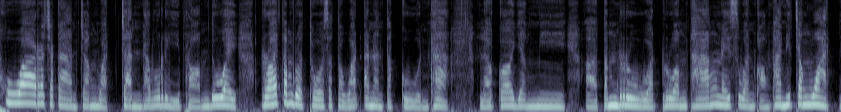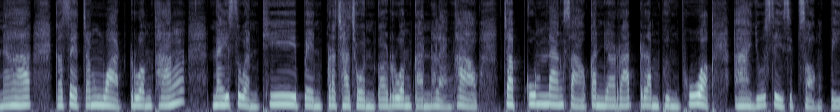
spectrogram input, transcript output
ผู้ว่าราชการจังหวัดจันทบุรีพร้อมด้วย ร้อยตำรวจโทสตวัตอนันตกูลค่ะ แล้วก็ยังมีตำรวจรวมทั้งในส่วนของพาณิชย์จังหวัดนะคะเกษตรจังหวัดรวมทั้งในส่วนที่เป็นประชาชนก็ร่วมกันแถลงข่าว จับกลุ่มนางสาวกัญญรัตน์รำพึงพวก อายุ 42 ปี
